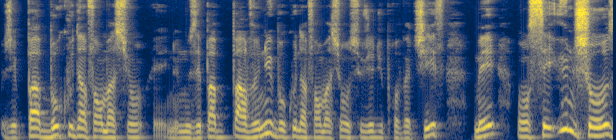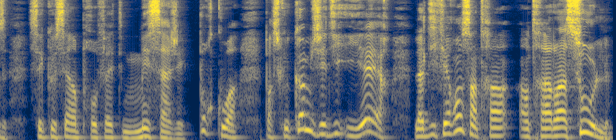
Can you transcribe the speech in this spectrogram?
J'ai pas beaucoup d'informations, il ne nous est pas parvenu beaucoup d'informations au sujet du prophète Shith, mais on sait une chose, c'est que c'est un prophète messager. Pourquoi? Parce que comme j'ai dit hier, la différence entre un, entre un rasoul,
